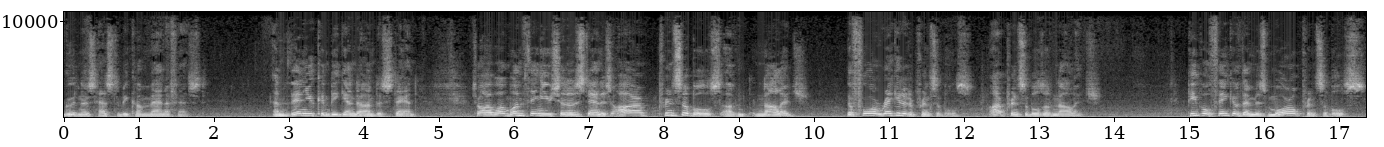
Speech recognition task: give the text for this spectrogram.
Goodness has to become manifest. And then you can begin to understand. So, one thing you should understand is our principles of knowledge, the four regulative principles, are principles of knowledge people think of them as moral principles,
